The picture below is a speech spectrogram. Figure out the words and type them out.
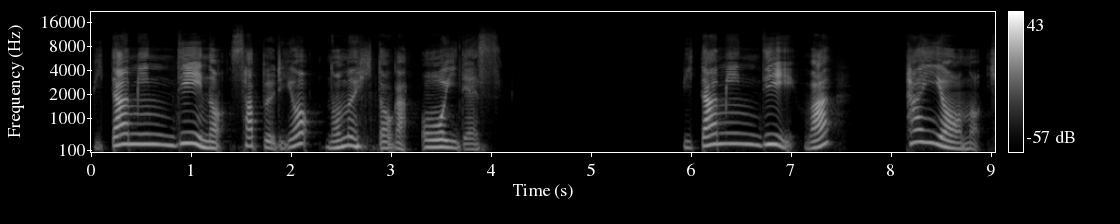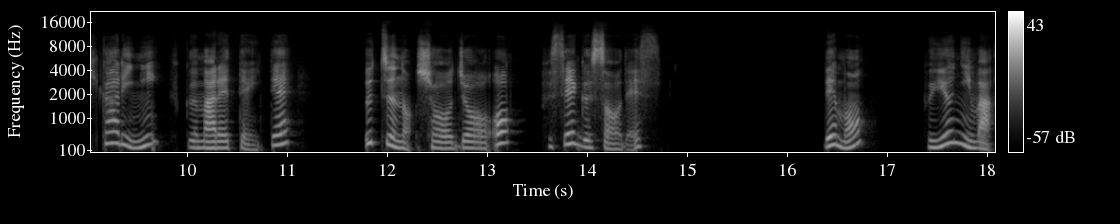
ビタミン D のサプリを飲む人が多いです。ビタミン D は太陽の光に含まれていて、うつの症状を防ぐそうです。でも、冬には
